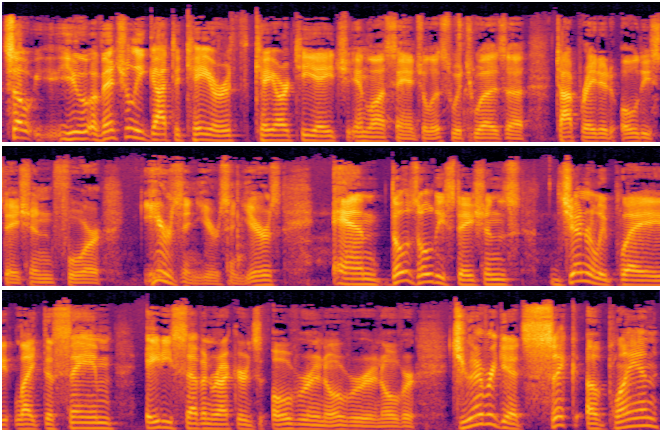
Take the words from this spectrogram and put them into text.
So you eventually got to K Earth, KRTH in Los Angeles, which was a top rated oldie station for years and years and years. And those oldie stations generally play like the same 87 records over and over and over. Do you ever get sick of playing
